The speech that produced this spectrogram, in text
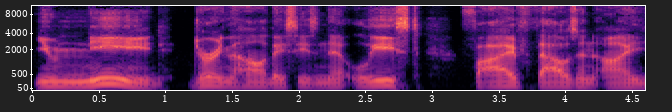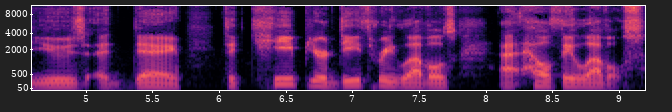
you need during the holiday season at least 5,000 IUs a day to keep your D3 levels at healthy levels.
